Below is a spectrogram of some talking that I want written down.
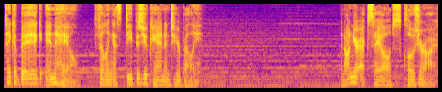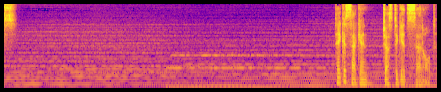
Take a big inhale, filling as deep as you can into your belly. And on your exhale, just close your eyes. Take a second just to get settled.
